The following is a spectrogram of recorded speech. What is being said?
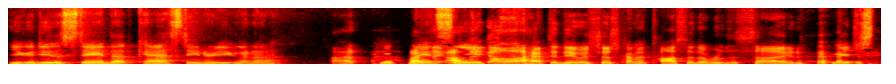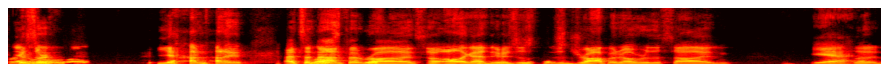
you can do the stand up casting, or you're gonna I, I, think, I, think, all I have to do is just kind of toss it over the side. Yeah, just like Yeah, I'm not. A, that's a nine foot rod, so all I gotta do is just just drop it over the side. Yeah, let it,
